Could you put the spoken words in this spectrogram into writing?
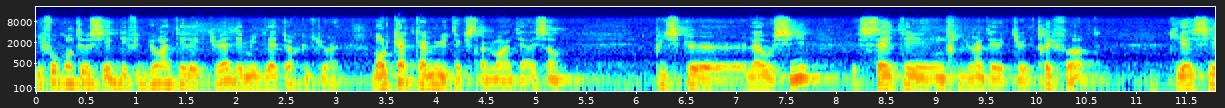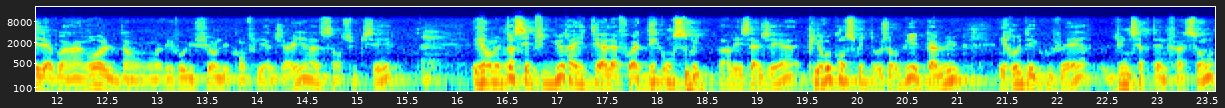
Il faut compter aussi avec des figures intellectuelles, des médiateurs culturels. Bon, le cas de Camus est extrêmement intéressant, puisque là aussi, ça a été une figure intellectuelle très forte, qui a essayé d'avoir un rôle dans l'évolution du conflit algérien, sans succès. Et en même temps, cette figure a été à la fois déconstruite par les Algériens, puis reconstruite aujourd'hui, et Camus est redécouvert d'une certaine façon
